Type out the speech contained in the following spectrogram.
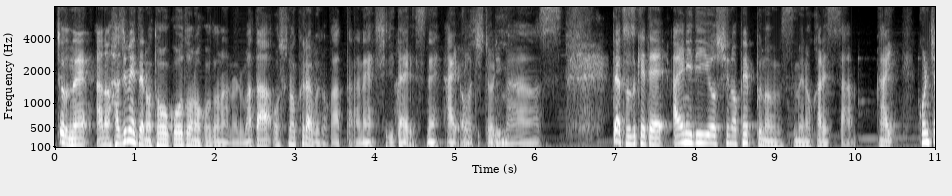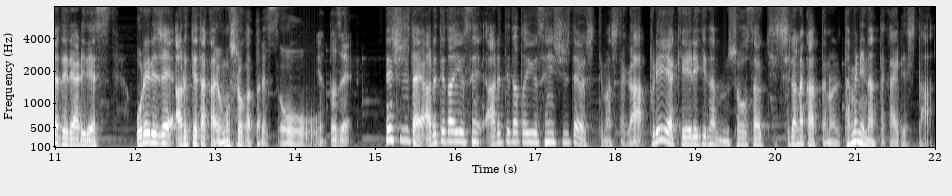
ちょっとね、あの、初めての投稿とのことなので、また推しのクラブとかあったらね、知りたいですね。はい、お待ちしております。では続けて、アイニディ推しのペップの娘の彼氏さん。はい。こんにちは、デレアリです。オレレジェ・アルテタ会面白かったです。おーやったぜ。選手自体アルテタいうアルテタという選手自体は知ってましたが、プレイや経歴などの詳細を知らなかったのでためになった回でした。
